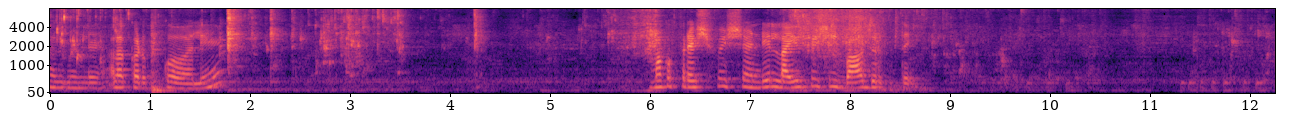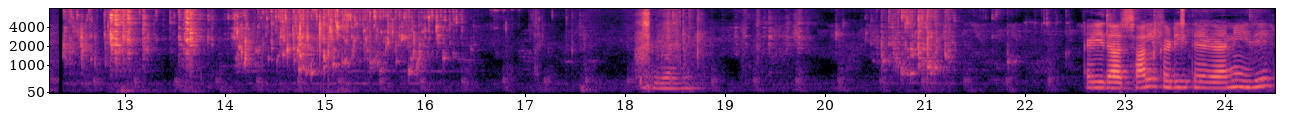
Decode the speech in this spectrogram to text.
అదిగోండి అలా కడుక్కోవాలి. మాకు ఫ్రెష్ ఫిష్ అండి. లైవ్ ఫిష్లు బాగా దొరుకుతాయి. ఇవన్నీ ఐదు ఆరు సార్లు కడిగితే కానీ ఇది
